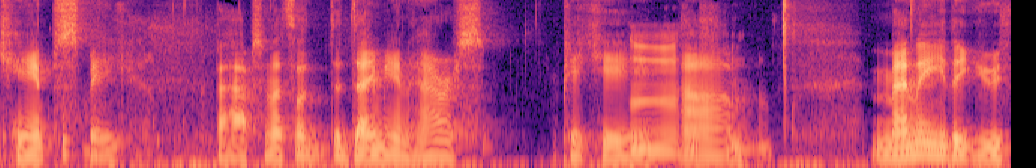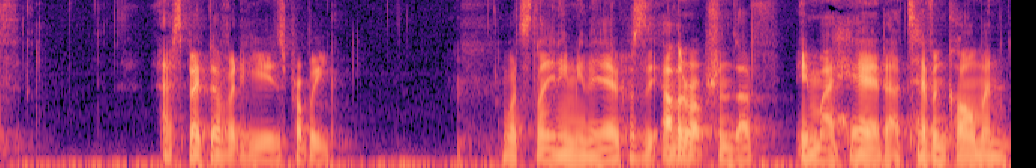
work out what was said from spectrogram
camp speak, perhaps, and that's like the Damien Harris pick here. Mm-hmm. Um, mm-hmm. Mainly the youth aspect of it here is probably what's leaning me there because the other options I've in my head are Tevin Coleman,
